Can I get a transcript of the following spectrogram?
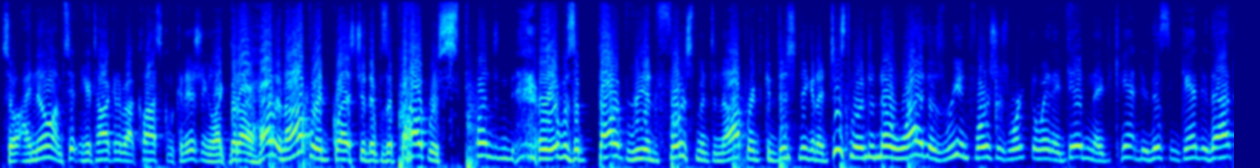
So I know I'm sitting here talking about classical conditioning, you're like, but I had an operant question that was about responding, or it was about reinforcement and operant conditioning, and I just wanted to know why those reinforcers work the way they did, and they can't do this and can't do that.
